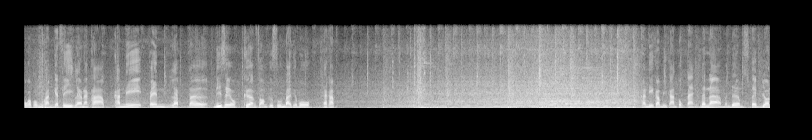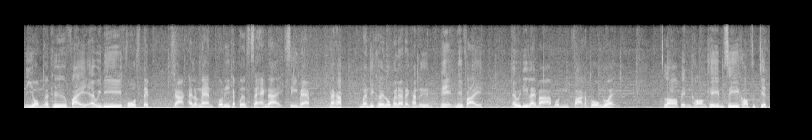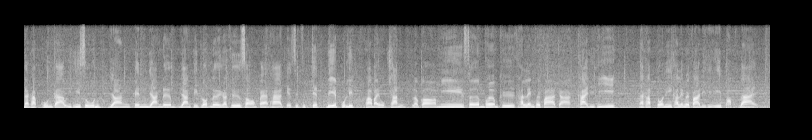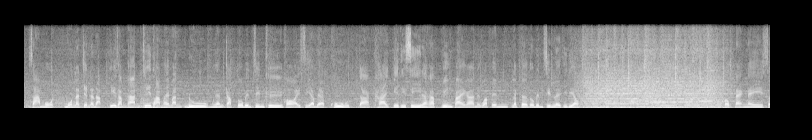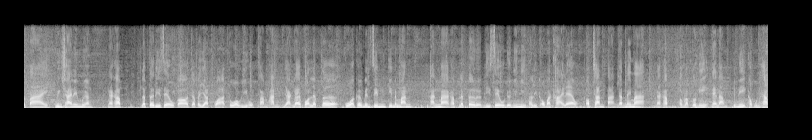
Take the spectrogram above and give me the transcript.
พบกับผมขวัญแกตซี่อีกแล้วนะครับ คันนี้เป็นแรปเตอร์ดีเซล เครื่อง 2.0ไบเทอร์โบนะครับ คันนี้ก็มีการตกแต่งด้านหน้าเหมือนเดิม สเต็ปยอดนิยมก็คือไฟ LED 4 Step จาก Iron Man ตัวนี้จะเปิดแสงได้ 4 แบบนะครับ เหมือนที่เคยลงไปแล้วในคันอื่น นี่มีไฟ LED ไลท์บาร์บนฝากระโปรงด้วย ล้อเป็นของ KMC ขอบ 17 นะครับคูณ 9 ET0 ยางเป็นยางเดิม ยางติดรถเลยก็คือ 285 70 17 BF กุลิตผ้าใบ 6 ชั้น แล้วก็มีเสริมเพิ่มคือคันเร่งไฟฟ้าจากค่าย DTE นะครับ ตัวนี้คันเร่งไฟฟ้า DTE ปรับได้ 3 โหมด โหมดละ 7 ระดับ ที่สำคัญที่ทำให้มันดูเหมือนกับตัวเบนซินคือท่อไอเสียแบบคู่จากค่าย JTC นะครับ วิ่งไปก็นึกว่าเป็นแรปเตอร์ตัวเบนซินเลยทีเดียว ตกแต่งในสไตล์วิ่งใช้ในเมืองนะครับแรปเตอร์ดีเซลก็จะประหยัดกว่าตัว V6 3000 อยากได้ฟอร์ดแรปเตอร์กลัวเครื่องเบนซินกินน้ำมัน หันมาครับแรปเตอร์ดีเซลเดี๋ยวนี้มีผลิตออกมาขายแล้ว ออปชั่นต่างกันไม่มากนะครับสำหรับตัวนี้แนะนำคลิปนี้ขอบคุณครับ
